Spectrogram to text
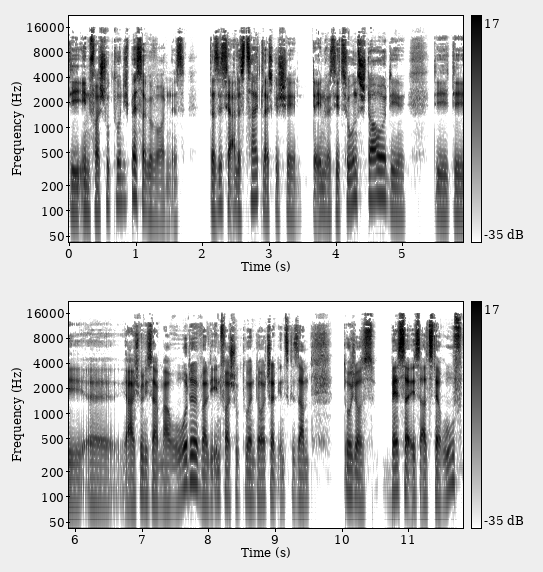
die Infrastruktur nicht besser geworden ist. Das ist ja alles zeitgleich geschehen. Der Investitionsstau, die, die, die, äh, ja, ich will nicht sagen marode, weil die Infrastruktur in Deutschland insgesamt durchaus besser ist als der Ruf.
